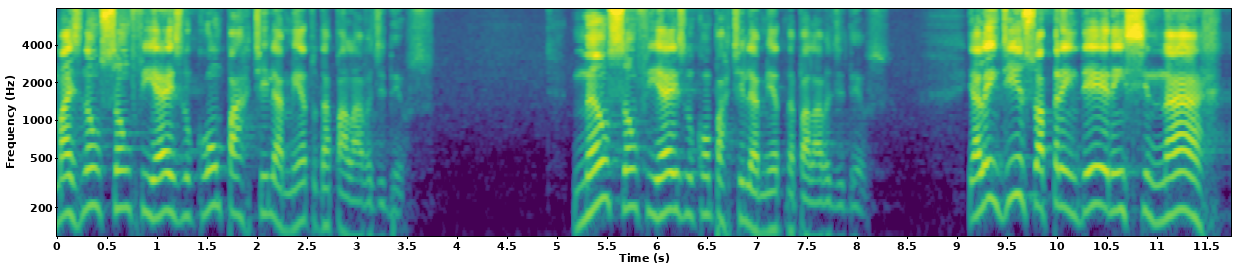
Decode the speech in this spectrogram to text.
mas não são fiéis no compartilhamento da palavra de Deus. Não são fiéis no compartilhamento da palavra de Deus. E além disso, aprender, ensinar,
